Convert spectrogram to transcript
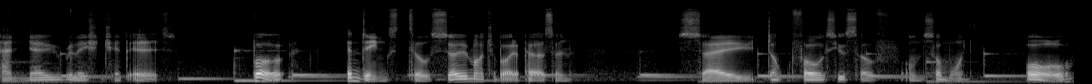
and no relationship is. But endings tell so much about a person. So, don't force yourself on someone, or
